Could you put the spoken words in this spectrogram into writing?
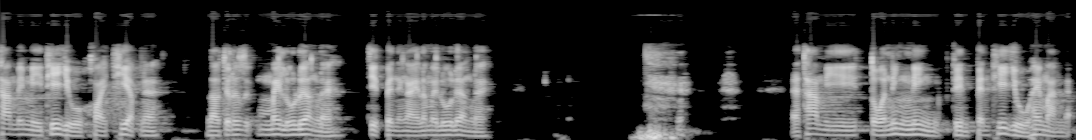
ถ้าไม่มีที่อยู่คอยเทียบนะเราจะรู้สึกไม่รู้เรื่องเลย จิตเป็นยังไงแล้วไม่รู้เรื่องเลย แต่ถ้ามีตัวนิ่งๆเป็นที่อยู่ให้มันเนี่ย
